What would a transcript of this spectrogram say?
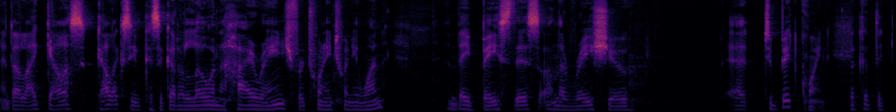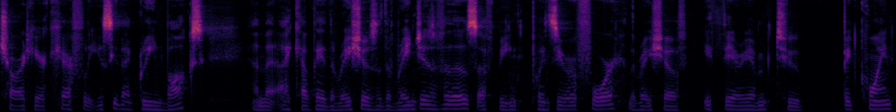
And I like Galaxy because it got a low and a high range for 2021. And they base this on the ratio uh, to Bitcoin. Look at the chart here carefully. You see that green box? And I calculate the ratios of the ranges of those of being 0.04, the ratio of Ethereum to Bitcoin,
